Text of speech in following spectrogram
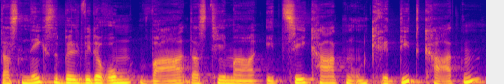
Das nächste Bild wiederum war das Thema EC-Karten und Kreditkarten.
